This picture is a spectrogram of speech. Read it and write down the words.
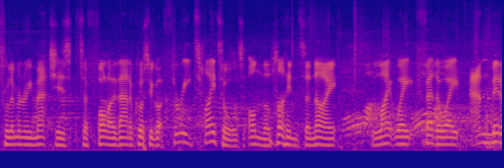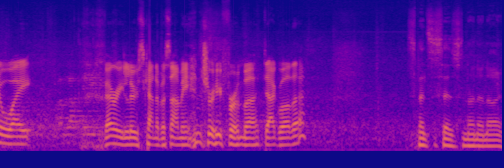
preliminary matches to follow that. Of course, we've got three titles on the line tonight. Lightweight, featherweight, and middleweight. Very loose kani basami entry from uh, D'Aguiar there. Spencer says no, no, no.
